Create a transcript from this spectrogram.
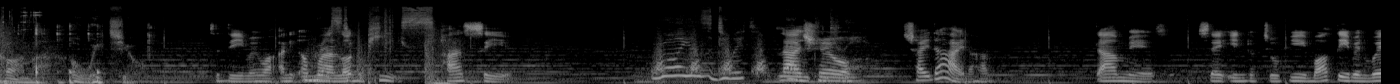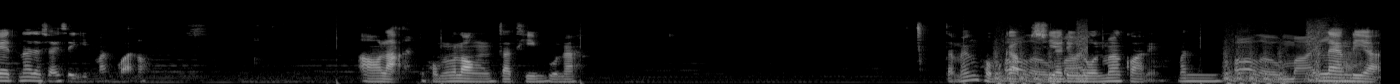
karma awaits you. จะดีไหมวะ อันนี้เอามาล Rest ด in peace. พาสซีฟ Royals do it La Shell elegantly. ใช้ได้นะครับดาเมจเซอินกับจูพี่บอสตีเป็นเวท น่าจะใช้เซอินมากกว่าเนาะเอาละเดี๋ยวผมมาลองจัดทีมดูนะ แต่แม่งผมกับเชียร์เดลโลนมากกว่าเนี่ย มัน Follow มัน my แรงดีอะ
